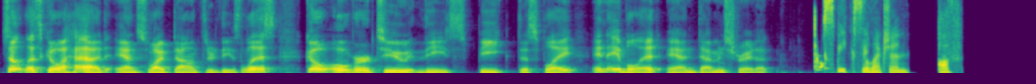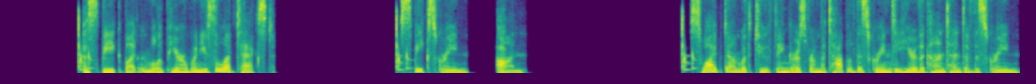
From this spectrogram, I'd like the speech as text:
So let's go ahead and swipe down through these lists, go over to the speak display, enable it, and demonstrate it. Speak selection. Off. A speak button will appear when you select text. Speak screen. On. Swipe down with two fingers from the top of the screen to hear the content of the screen.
